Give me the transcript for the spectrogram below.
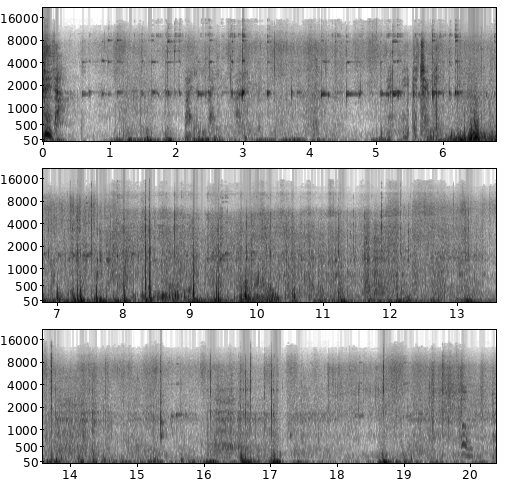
Frida. Baile, baile, baile. Eh, eh, ven, ven, que. Oh.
